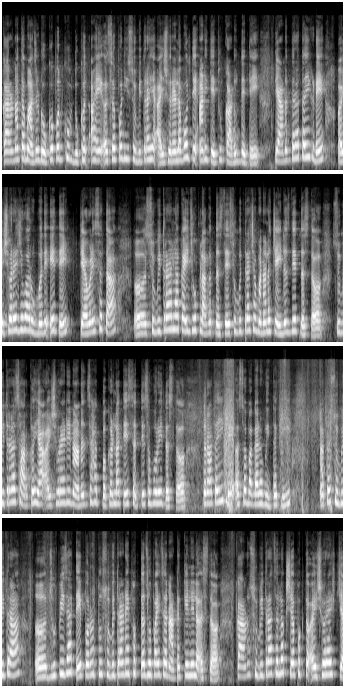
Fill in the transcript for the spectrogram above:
कारण आता माझं डोकं पण खूप दुखत आहे असं पण ही सुमित्रा हे ऐश्वर्याला बोलते आणि तेथून काढून देते. त्यानंतर आता इकडे ऐश्वर्या जेव्हा रूममध्ये येते त्यावेळेस आता सुमित्राला काही झोप लागत नसते. सुमित्राच्या मनाला चैनच देत नसतं. सुमित्राला सारखं या ऐश्वर्याने नानांचा हात पकडला ते सत्यसमोर येत असतं. तर आता इकडे असं बघायला मिळतं की आता सुमित्रा झोपी जाते परंतु सुमित्राने फक्त झोपायचं नाटक केलेलं असतं. कारण सुमित्राचं लक्ष फक्त ऐश्वर्याच्या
